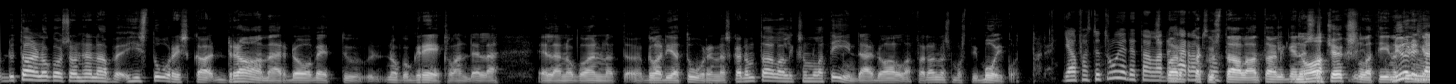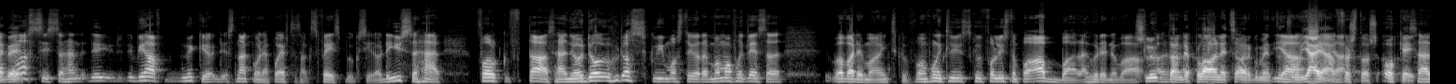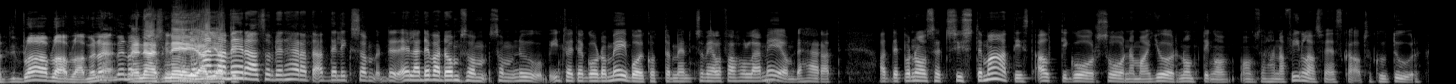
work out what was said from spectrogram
Du tar något sådana här historiska dramer då, vet du, något Grekland eller, eller något annat, gladiatorerna, ska de tala liksom latin där då alla, för annars måste vi bojkotta det. Ja, fast nu tror jag det talar det här Spartacus alltså... talar antagligen en Nå, så kökslatin nu är det så här klassiskt, sån här, det, vi har haft mycket snack om det på Eftersnacks Facebook-sida och det är just så här, folk tar så här, "Nå, då, då skulle vi måste göra, man får inte läsa, vad var det man inte skulle få, man får inte skulle få lyssna på ABBA eller hur det nu var. Sluttande planets argumentation, ja ja, förstås, okej. Så att bla bla bla. Men, Nej, men, men alltså, Men nej, det jag, handlar jag, mer alltså om den här att, att det liksom, eller det var de som, som nu, inte vet jag går de med i bojkotten, men som i alla fall håller med om det här att, att det på något sätt systematiskt alltid går så när man gör någonting om, om sådana här finlandssvenska, alltså kultur,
